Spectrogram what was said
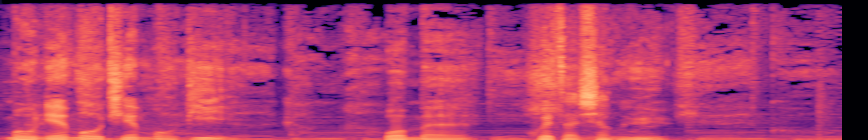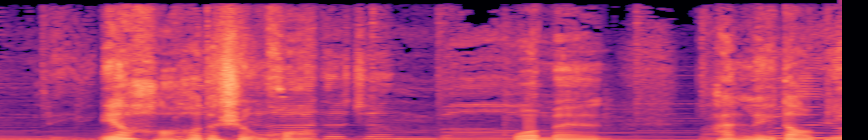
某年某天某地，我们会再相遇。你要好好的生活，我们含泪道别，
